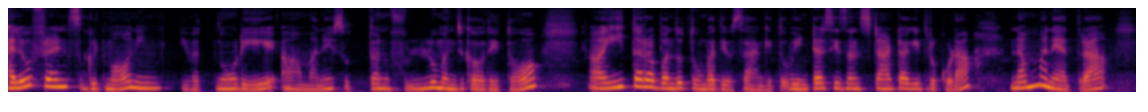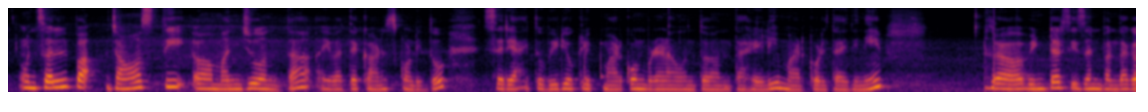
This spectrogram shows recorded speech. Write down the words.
ಹಲೋ ಫ್ರೆಂಡ್ಸ್ ಗುಡ್ ಮಾರ್ನಿಂಗ್ ಇವತ್ತು ನೋಡಿ ಮನೆ ಸುತ್ತಾನು ಫುಲ್ಲು ಮಂಜು ಕವಿದೈತು ಈ ಥರ ಬಂದು ತುಂಬ ದಿವಸ ಆಗಿತ್ತು. ವಿಂಟರ್ ಸೀಸನ್ ಸ್ಟಾರ್ಟ್ ಆಗಿದ್ರು ಕೂಡ ನಮ್ಮ ಮನೆ ಹತ್ರ ಒಂದು ಸ್ವಲ್ಪ ಜಾಸ್ತಿ ಮಂಜು ಅಂತ ಇವತ್ತೇ ಕಾಣಿಸ್ಕೊಂಡಿದ್ದು. ಸರಿ, ಆಯಿತು ವಿಡಿಯೋ ಕ್ಲಿಪ್ ಮಾಡ್ಕೊಂಡು ಬಿಡೋಣ ಅಂತ ಅಂತ ಹೇಳಿ ಮಾಡ್ಕೊಳ್ತಾ ಇದ್ದೀನಿ. ವಿಂಟರ್ ಸೀಸನ್ ಬಂದಾಗ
